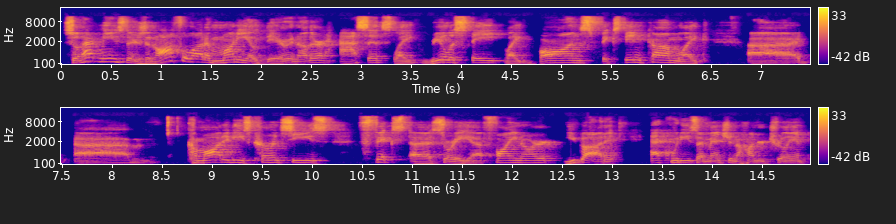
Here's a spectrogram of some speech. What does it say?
So that means there's an awful lot of money out there in other assets like real estate, like bonds, fixed income, like uh, um, commodities, currencies, fixed, uh, sorry, uh, fine art. You got it. Equities, I mentioned 100 trillion.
